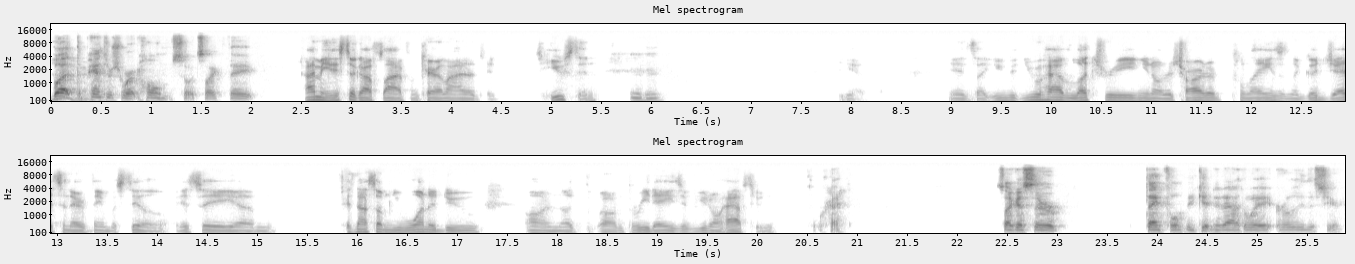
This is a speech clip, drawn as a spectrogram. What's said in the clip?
But the Panthers were at home, so it's like they. I mean, they still got to fly from Carolina to Houston. Mm-hmm. Yeah, it's like you you have luxury, you know, the charter planes and the good jets and everything, but still, it's a um, it's not something you want to do on a, on three days if you don't have to. Right. So I guess they're thankful to be getting it out of the way early this year.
